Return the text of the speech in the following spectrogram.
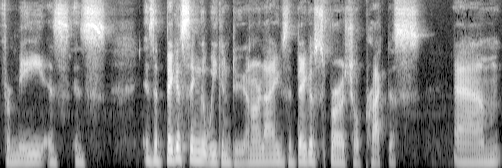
for me is is is the biggest thing that we can do in our lives, the biggest spiritual practice, um,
